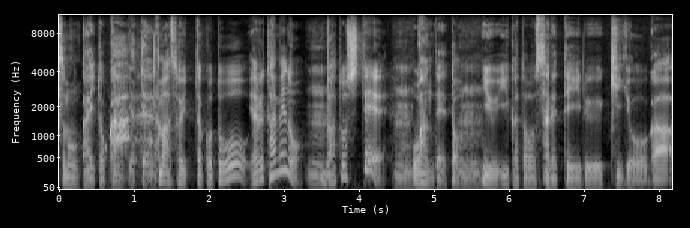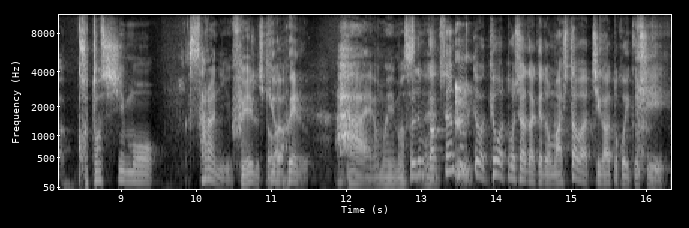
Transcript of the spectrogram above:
質問会とかやってんだ、まあそういったことをやるためのうん場としてうん、ワンデーという言い方をされている企業が今年もさらに増える地とは球が増える。はい、思いますね。それでも学生にとっては今日は当社だけども明日は違うとこ行くし、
